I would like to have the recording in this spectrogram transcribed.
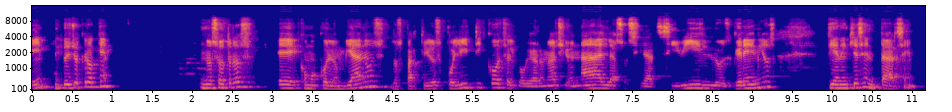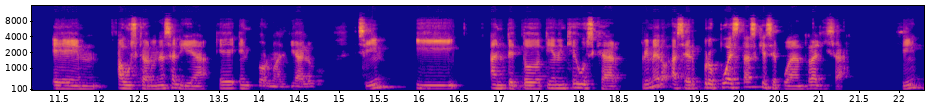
¿sí? Entonces yo creo que nosotros eh, como colombianos, los partidos políticos, el gobierno nacional, la sociedad civil, los gremios, tienen que sentarse em, a buscar una salida eh, en torno al diálogo, ¿sí? Y ante todo tienen que buscar, primero, hacer propuestas que se puedan realizar, ¿sí?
